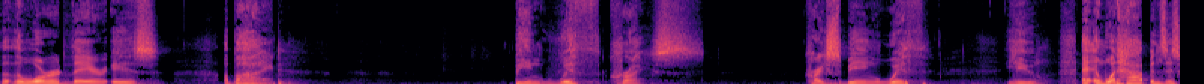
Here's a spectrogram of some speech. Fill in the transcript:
The, the word there is abide, being with Christ, Christ being with you. And, what happens is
